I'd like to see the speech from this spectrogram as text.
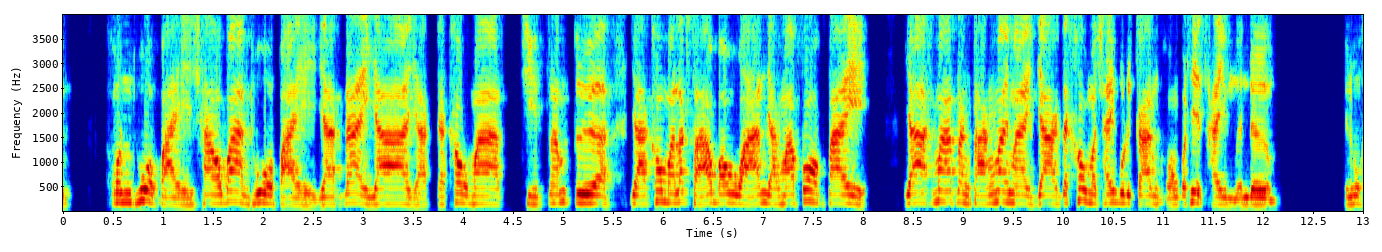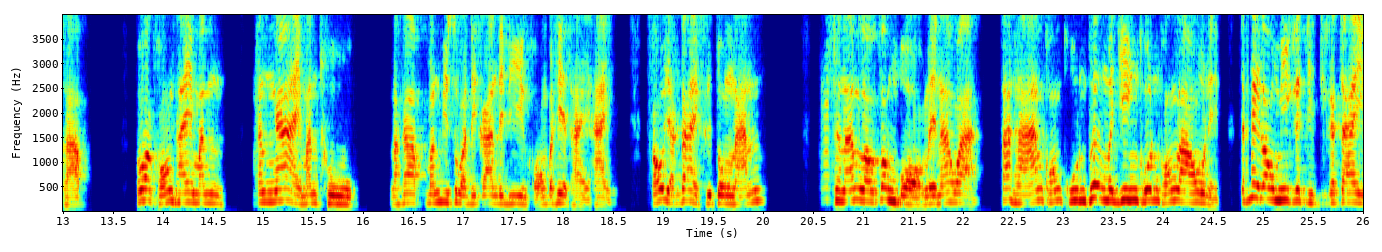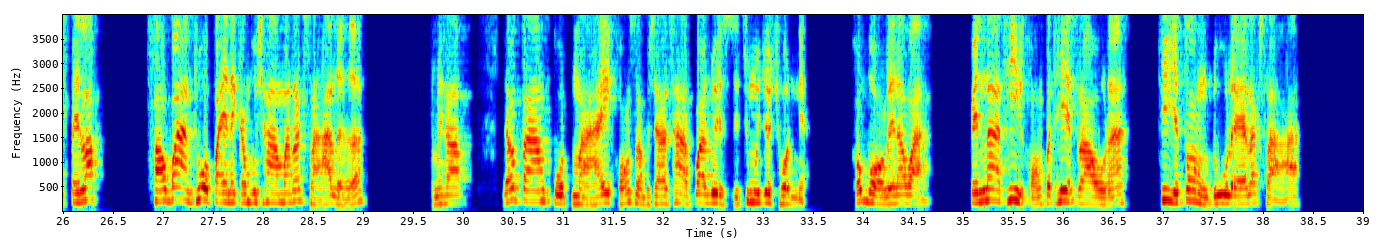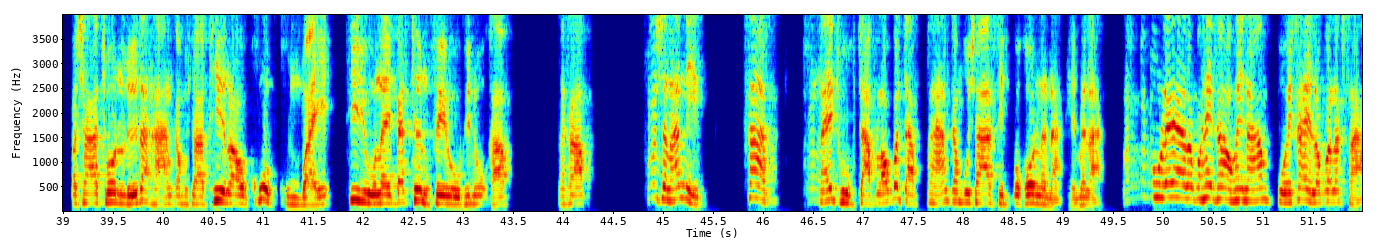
คนทั่วไปชาวบ้านทั่วไป อยากได้ยา อยากจะเข้ามาฉีดน้ำเกลือ อยากเข้ามารักษาเบาหวาน อยากมาฟอกไต อยากมาต่างๆม่ไม่อยากจะเข้ามาใช้บริการของประเทศไทยเหมือนเดิมพี่นุครับ เพราะว่าของไทยมันมันง่ายมันถูกนะครับ มันมีสวัสดิการดีๆของประเทศไทยให้เขาอยากได้คือตรงนั้น เพราะฉะนั้นเราต้องบอกเลยนะว่า ทหารของคุณเพิ่งมายิงคนของเราเนี่ย จะให้เรามีกระจิตกระใจไปรับชาวบ้านทั่วไปในกัมพูชามารักษาเหรอเห็นไหมครับ แล้วตามกฎหมายของสหประชาชาติว่าด้วยสิทธิมนุษยชนเนี่ยเขาบอกเลยนะว่า เป็นหน้าที่ของประเทศเรานะ ที่จะต้องดูแลรักษาประชาชนหรือทหารกัมพูชาที่เราควบคุมไว้ที่อยู่ในแบทเทิลฟิลด์พี่นุครับนะครับ เพราะฉะนั้นนี่ถ้าคนไหนถูกจับเราก็จับทหารกัมพูชาสิบกว่าคนน่ะนะเห็นไหมล่ะเราก็ดูแลเราก็ให้ข้าวให้น้ำป่วยไข้เราก็รักษา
